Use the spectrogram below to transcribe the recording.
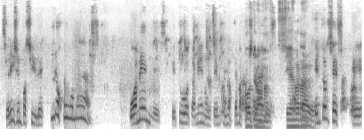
Se le hizo imposible y no jugó más. O a Méndez, que tuvo también unos temas personales. Sí, es verdad. Entonces, eh,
